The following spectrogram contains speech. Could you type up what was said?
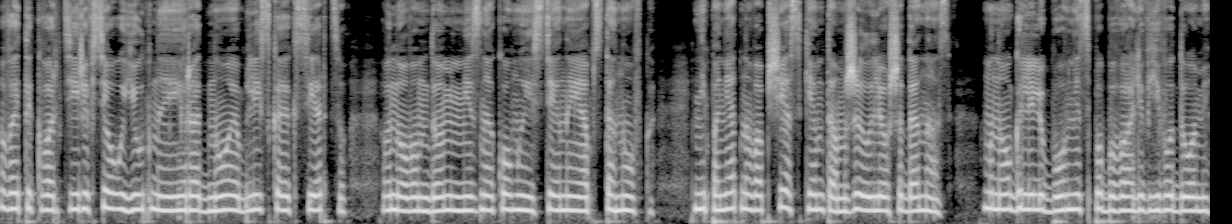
В этой квартире все уютное и родное, близкое к сердцу. В новом доме незнакомые стены и обстановка. Непонятно вообще, с кем там жил Лёша до нас. Много ли любовниц побывали в его доме.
